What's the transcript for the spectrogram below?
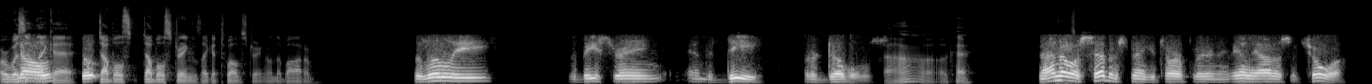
Or was No, it like a no. double double strings, like a twelve string on the bottom? The little E, the B string, and the D are doubles. Oh, okay. Now I know a seven-string guitar player named Eliades Ochoa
